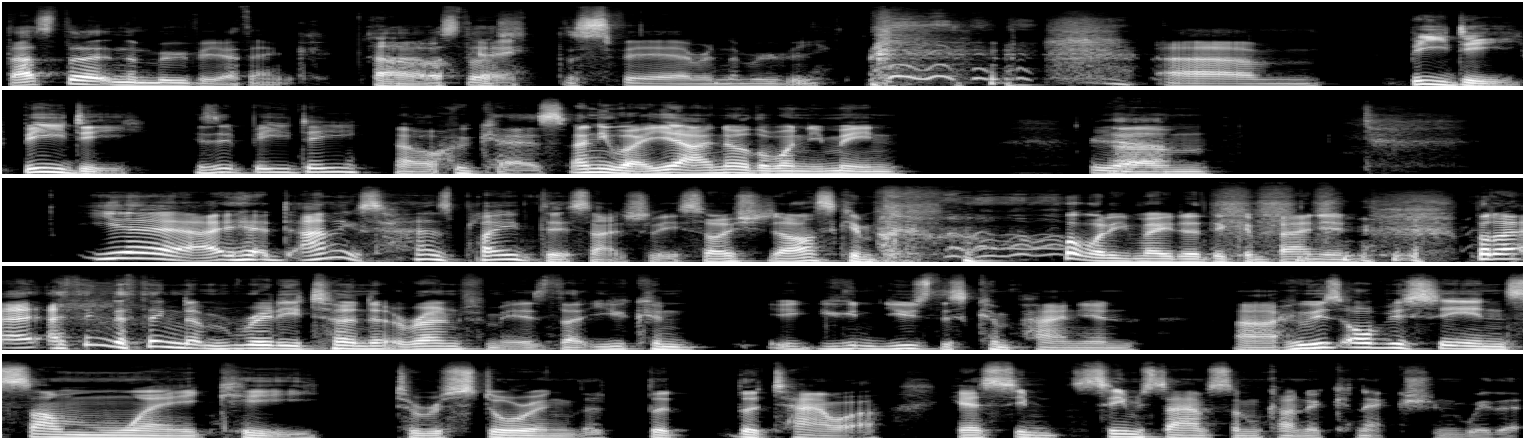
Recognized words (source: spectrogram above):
That's the in the movie, I think. Uh, oh, that's okay. the, the sphere in the movie. um, BD, BD. Is it BD? Oh, who cares? Anyway, yeah, I know the one you mean. Yeah. Um, yeah, had, Alex has played this actually, so I should ask him what he made of the companion. but I, I, think the thing that really turned it around for me is that you can you can use this companion, uh, who is obviously in some way key to restoring the the, the tower. He has seem, seems to have some kind of connection with it,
